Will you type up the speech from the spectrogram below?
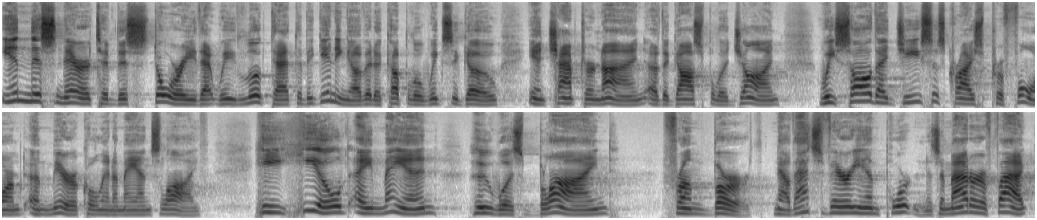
In this narrative, this story that we looked at the beginning of it a couple of weeks ago in chapter 9 of the Gospel of John, we saw that Jesus Christ performed a miracle in a man's life. He healed a man who was blind from birth. Now, that's very important. As a matter of fact,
